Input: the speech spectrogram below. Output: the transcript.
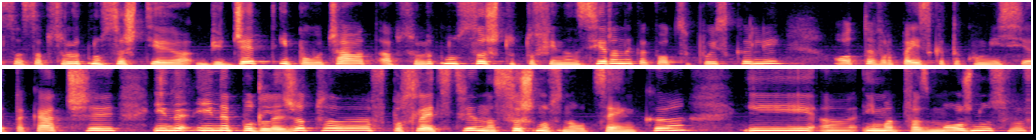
с абсолютно същия бюджет и получават абсолютно същото финансиране, каквото са поискали от Европейската комисия. Така че и не, и не подлежат в последствие на същностна оценка и а, имат възможност в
